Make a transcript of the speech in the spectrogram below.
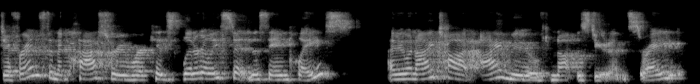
difference in a classroom where kids literally sit in the same place. I mean, when I taught, I moved, not the students, right?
